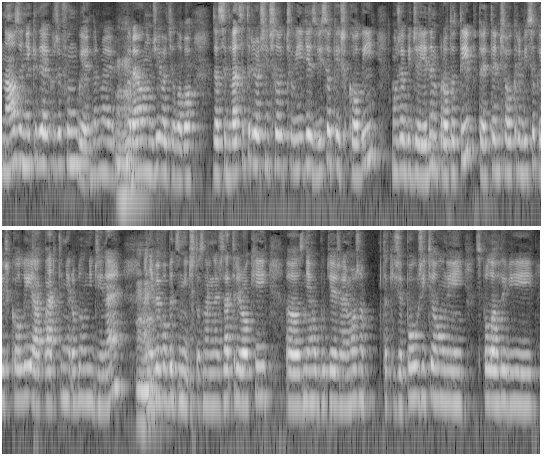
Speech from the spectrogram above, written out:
naozaj niekedy akože funguje normálne mm-hmm. v reálnom živote, lebo zase 23-ročný človek, čo vyjde z vysokej školy, môže byť, že jeden prototyp, to je ten, čo okrem vysokej školy a party nerobil nič iné mm-hmm. a nevie vôbec nič. To znamená, že za 3 roky uh, z neho bude, že možno taký, že použiteľný, spolahlivý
